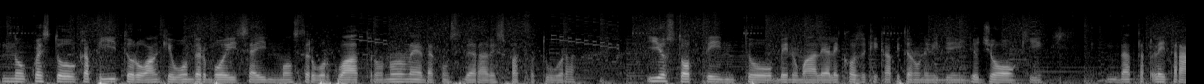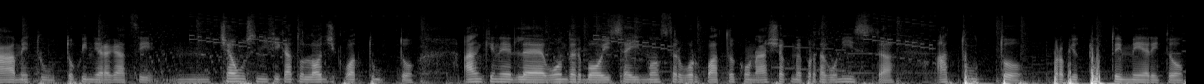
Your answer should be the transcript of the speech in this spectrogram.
no, questo capitolo, anche Wonder Boy 6 in Monster War 4, non è da considerare spazzatura. Io sto attento, bene o male, alle cose che capitano nei, nei videogiochi, tra le trame, tutto. Quindi ragazzi, mm, c'è un significato logico a tutto. Anche nel Wonder Boy 6 in Monster War 4 con Asha come protagonista, ha tutto, proprio tutto in merito.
